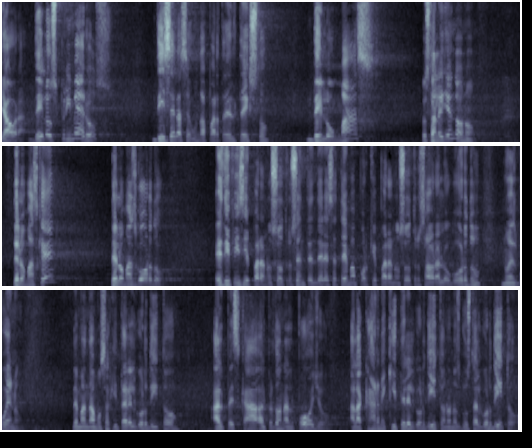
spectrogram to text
Y ahora, de los primeros, dice la segunda parte del texto, de lo más, ¿lo están leyendo o no? ¿De lo más qué? De lo más gordo. Es difícil para nosotros entender ese tema porque para nosotros ahora lo gordo no es bueno. Le mandamos a quitar el gordito al pescado, al perdón, al pollo, a la carne, quítele el gordito, no nos gusta el gordito.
